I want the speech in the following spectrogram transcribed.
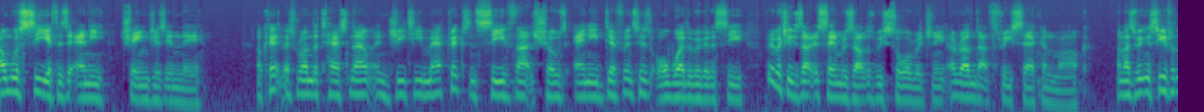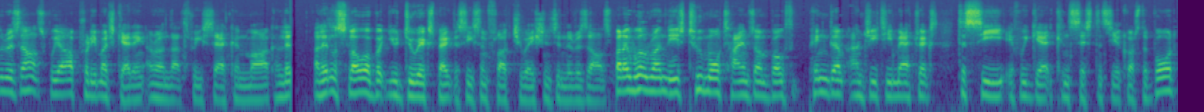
and we'll see if there's any changes in there. Okay, let's run the test now in GTmetrix and see if that shows any differences or whether we're going to see pretty much exactly the same result as we saw originally, around that three second mark. And as we can see from the results, we are pretty much getting around that three second mark a little slower, but you do expect to see some fluctuations in the results. But I will run these two more times on both Pingdom and GTmetrix to see if we get consistency across the board.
